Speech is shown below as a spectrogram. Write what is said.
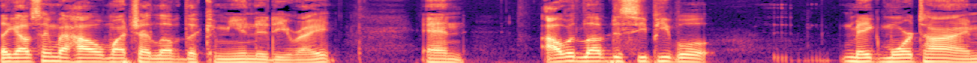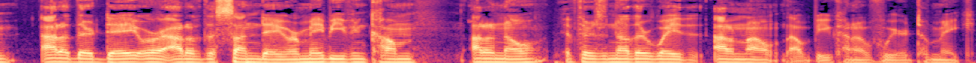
like I was talking about how much I love the community, right? And I would love to see people make more time out of their day or out of the Sunday or maybe even come I don't know if there's another way that I don't know that would be kind of weird to make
